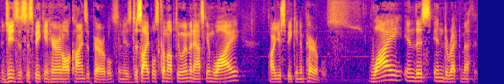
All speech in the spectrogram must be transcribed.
And Jesus is speaking here in all kinds of parables, and his disciples come up to him and ask him, Why are you speaking in parables? Why in this indirect method?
